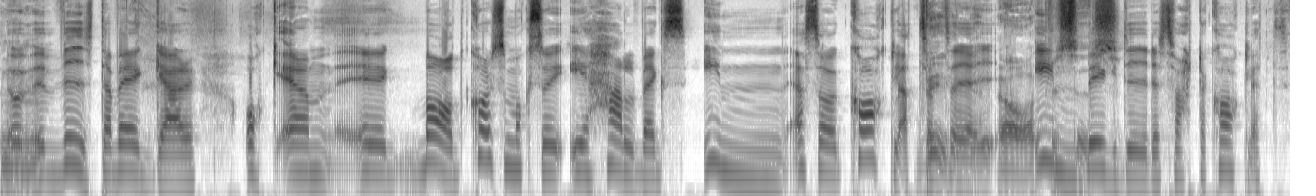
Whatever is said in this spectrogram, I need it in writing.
Mm. vita väggar och en eh, badkar som också är halvvägs in, alltså kaklat så att säga. Ja, inbyggd i det svarta kaklet.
